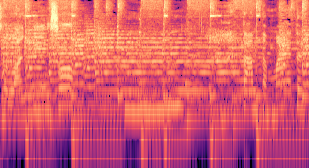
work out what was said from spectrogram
ស្រឡាញ់នាងសោះតាមតាម៉ែទៅ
